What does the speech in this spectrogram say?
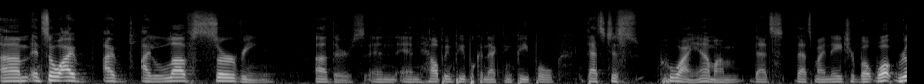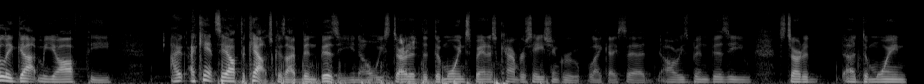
Um, and so I've I've I love serving others and and helping people, connecting people. That's just who I am. I'm that's that's my nature. But what really got me off the I, I can't say off the couch because I've been busy. You know, we started the Des Moines Spanish Conversation Group. Like I said, always been busy. Started uh, Des Moines,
